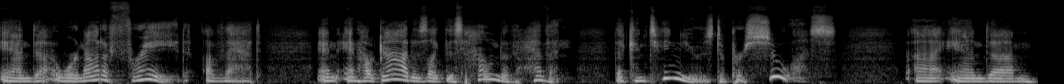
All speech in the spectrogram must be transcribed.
and uh, were not afraid of that. And, and how God is like this hound of heaven that continues to pursue us uh, and, um,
